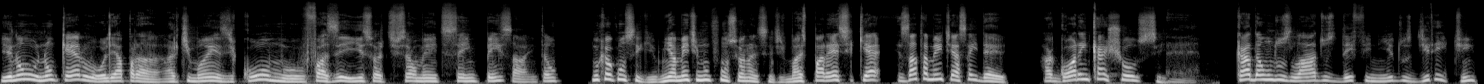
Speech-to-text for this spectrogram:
E eu não, não quero olhar para artimanhas de como fazer isso artificialmente sem pensar. Então, Nunca consegui. Minha mente não funciona nesse sentido, mas parece que é exatamente essa a ideia. Agora encaixou-se. É. Cada um dos lados definidos direitinho.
